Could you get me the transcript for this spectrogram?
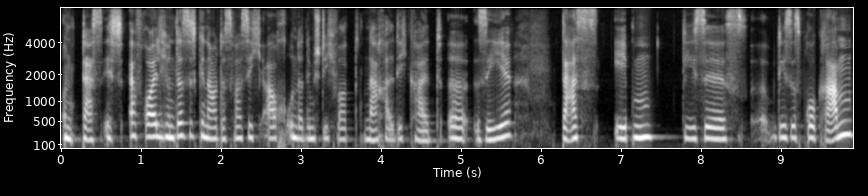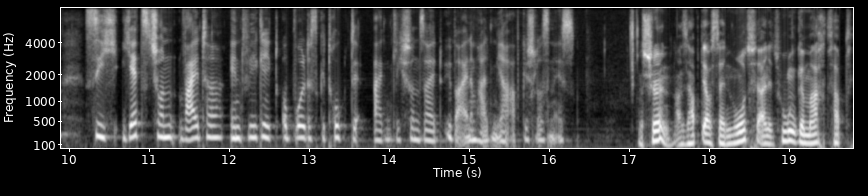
Und das ist erfreulich. Und das ist genau das, was ich auch unter dem Stichwort Nachhaltigkeit äh, sehe, dass eben dieses, äh, dieses Programm sich jetzt schon weiterentwickelt, obwohl das gedruckte eigentlich schon seit über einem halben Jahr abgeschlossen ist. Schön. Also habt ihr aus der Not eine Tugend gemacht, habt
